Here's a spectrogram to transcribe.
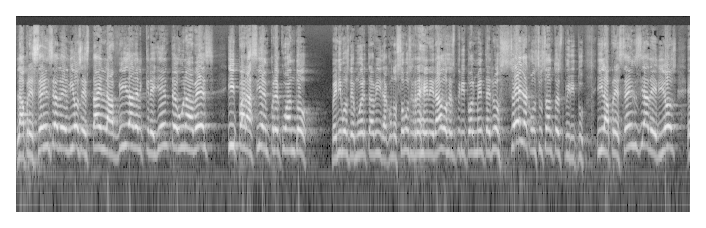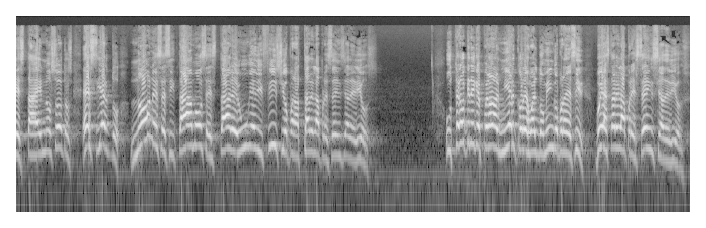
La presencia de Dios está en la vida del creyente una vez y para siempre cuando venimos de muerte a vida, cuando somos regenerados espiritualmente, nos sella con su Santo Espíritu y la presencia de Dios está en nosotros. Es cierto, no necesitamos estar en un edificio para estar en la presencia de Dios. Usted no tiene que esperar al miércoles o al domingo para decir, voy a estar en la presencia de Dios.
